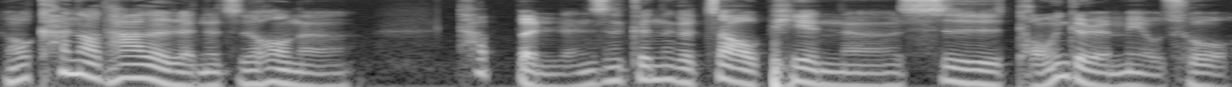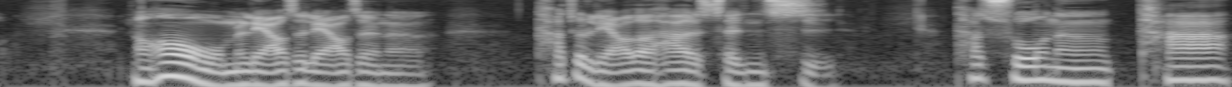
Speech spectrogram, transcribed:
然后看到他的人了之后呢，他本人是跟那个照片呢是同一个人没有错。然后我们聊着聊着呢。他就聊到他的身世，他说呢，他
